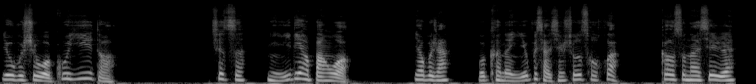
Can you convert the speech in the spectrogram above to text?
又不是我故意的。这次你一定要帮我，要不然我可能一不小心说错话，告诉那些人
